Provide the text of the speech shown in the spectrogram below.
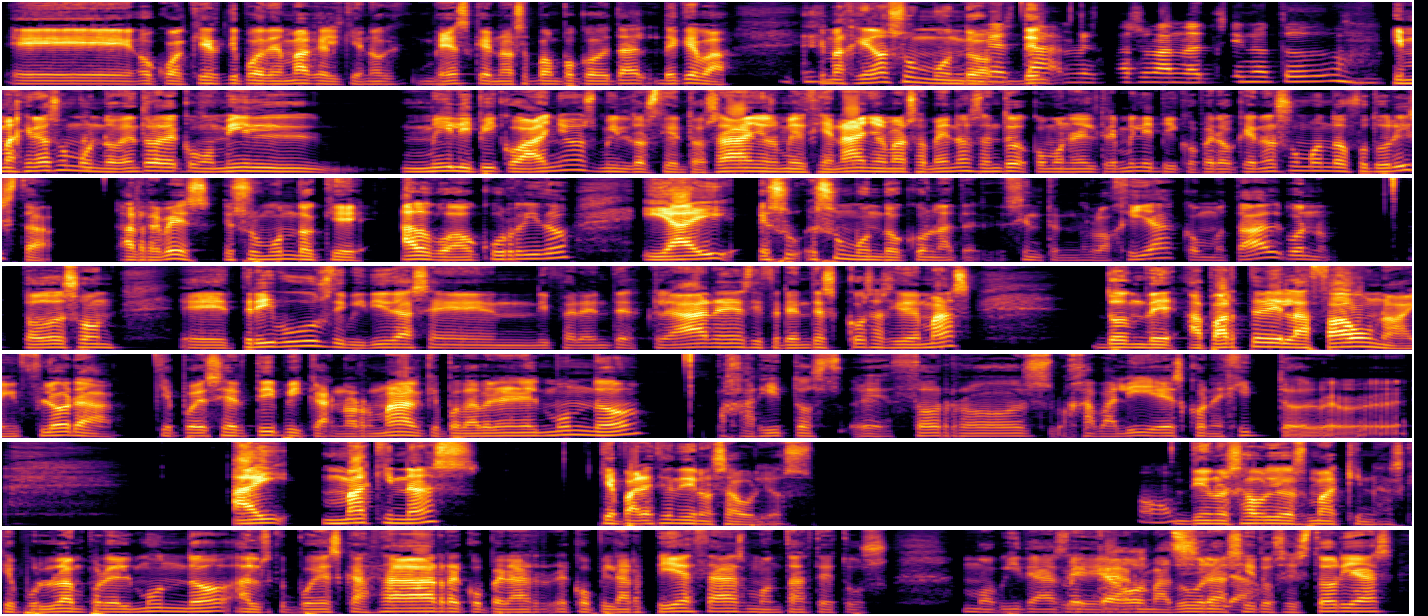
eh, o cualquier tipo de Magel que no ves, que no sepa un poco de tal, ¿de qué va? Imaginaos un mundo. me, está, me está sonando chino todo. Imaginaos un mundo dentro de como mil mil y pico años, mil doscientos años, mil cien años más o menos, dentro, como en el tres mil y pico, pero que no es un mundo futurista, al revés, es un mundo que algo ha ocurrido y hay, es, un mundo con la, sin tecnología como tal, bueno, todos son eh, tribus divididas en diferentes clanes, diferentes cosas y demás, donde aparte de la fauna y flora que puede ser típica, normal, que puede haber en el mundo, pajaritos, eh, zorros, jabalíes, conejitos, hay máquinas que parecen dinosaurios. Oh. Dinosaurios máquinas que pululan por el mundo, a los que puedes cazar, recopilar, recopilar piezas, montarte tus movidas de armaduras y tus historias.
